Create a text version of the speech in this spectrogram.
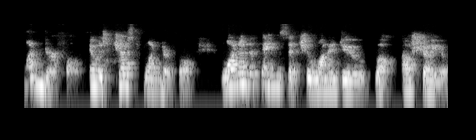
wonderful. It was just wonderful. One of the things that you'll want to do, well, I'll show you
